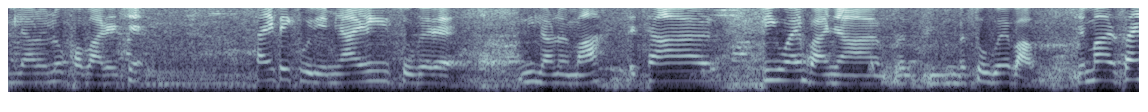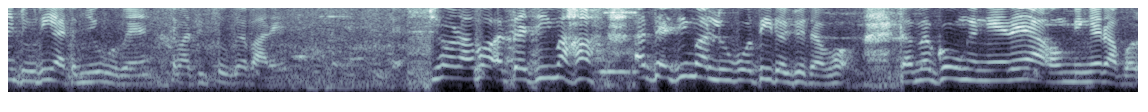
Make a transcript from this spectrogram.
နီလာလွင်လို့ခေါ်ပါတယ်ရှင်ဆိုင်တိတ်ခွေတွေအများကြီးဆိုခဲ့တဲ့နီလာလွင်မှာတခြားတီဝိုင်းဘာညာမဆိုခဲ့ပါဘူးညီမဆိုင်ဒူရီကတစ်မျိုးကိုပဲကျွန်မတီဆိုခဲ့ပါတယ်ပြောတာပေါ့အသက်ကြီးမှအသက်ကြီးမှလူပိုသိတယ်ဖြစ်တာပေါ့ဒါပေမဲ့ကိုယ်ငယ်ငယ်တည်းကအောင်မြင်ခဲ့တာပေါ့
